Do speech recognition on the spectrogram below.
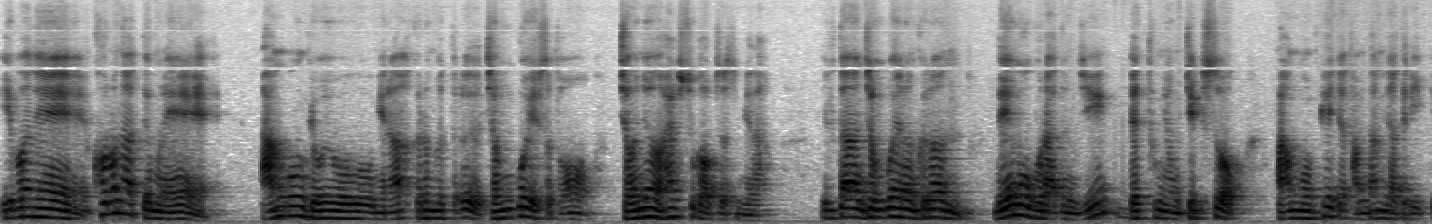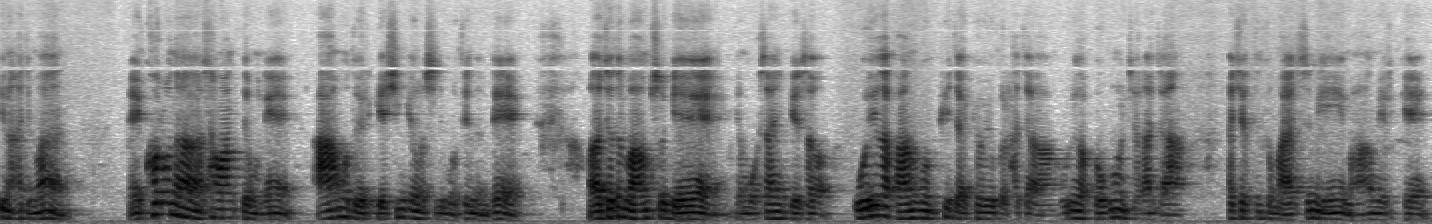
이번에 코로나 때문에 방공 교육이나 그런 것들을 정부에서도 전혀 할 수가 없었습니다. 일단 정부에는 그런 내무부라든지 대통령 직속 방문 피해자 담당자들이 있기는 하지만 예, 코로나 상황 때문에 아무도 이렇게 신경을 쓰지 못했는데 어, 저도 마음속에 목사님께서 우리가 방문 피자 교육을 하자, 우리가 복음을 전하자 하셨던 그 말씀이 마음에 이렇게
